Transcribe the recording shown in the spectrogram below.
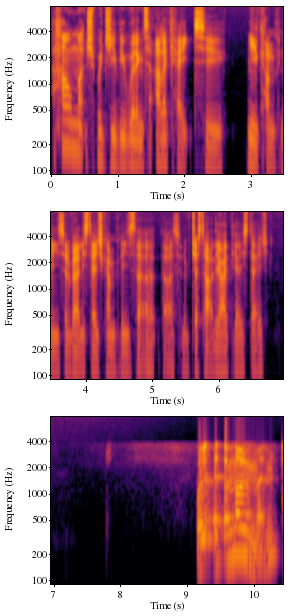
how much would you be willing to allocate to new companies, sort of early stage companies that are, that are sort of just out of the IPO stage? Well, at the moment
